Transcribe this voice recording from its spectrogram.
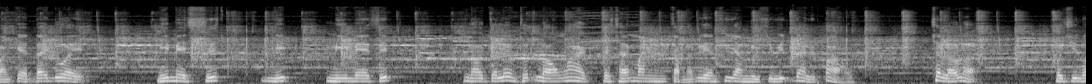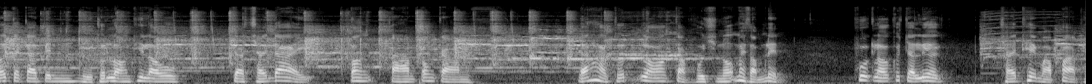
สังเกตได้ด้วยมิเมซิสมิมีเมซิสเราจะเริ่มทดลองว่าจะใช้มันกับนักเรียนที่ยังมีชีวิตได้หรือเปล่า ใช่แล้วล่ะ โฮชิโนะจะกลายเป็นหนูทดลองที่เราจะใช้ได้ต้องตามต้องการ และหากทดลองกับโฮชิโนะไม่สำเร็จ พวกเราก็จะเลือกใช้เทพหมาป่าแท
